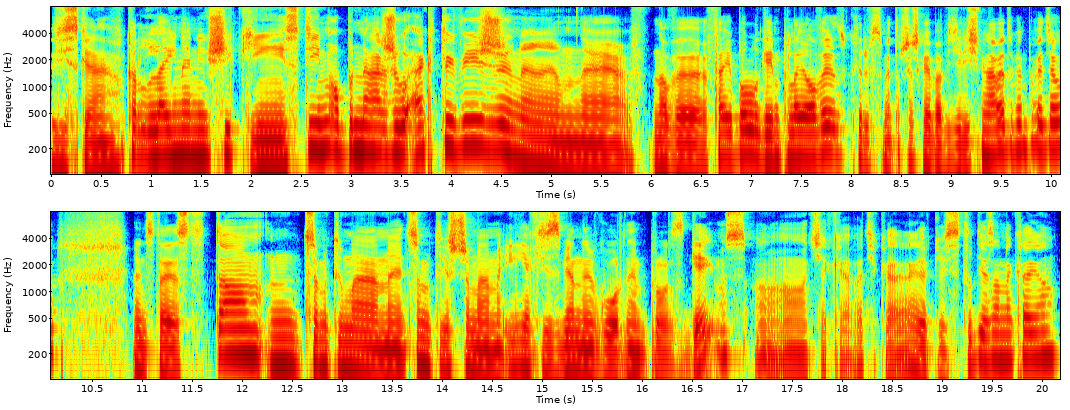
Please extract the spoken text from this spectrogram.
Bliskie. Kolejne newsiki. Steam obnażył Activision. e, Nowy Fable gameplayowy, który w sumie troszeczkę chyba widzieliśmy nawet, bym powiedział. Więc to jest to. Mm, Co my tu mamy? Co my tu jeszcze mamy? I jakieś zmiany w Warner Bros. Games. O, ciekawe, ciekawe. Jakieś studia zamykają?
